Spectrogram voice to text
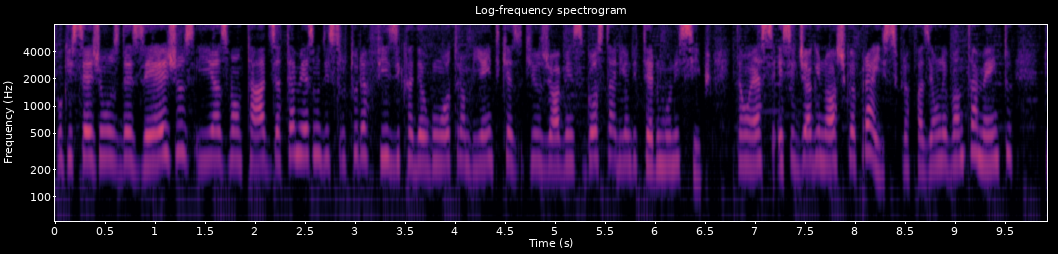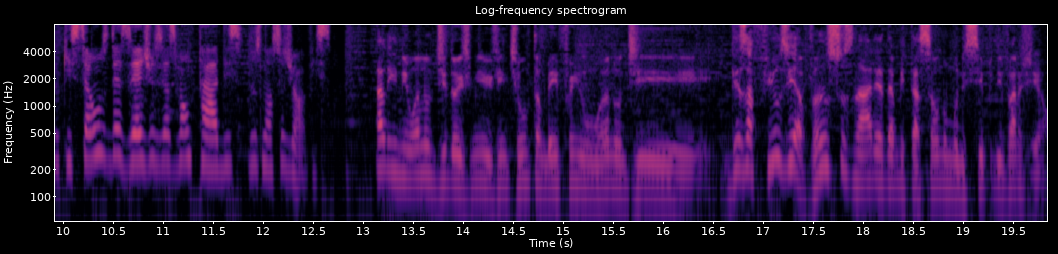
o que sejam os desejos e as vontades, até mesmo de estrutura física de algum outro ambiente que, que os jovens gostariam de ter no município. Então, esse, esse diagnóstico é para isso, para fazer um levantamento do que são os desejos e as vontades dos nossos jovens. Aline, o ano de 2021 também foi um ano de desafios e avanços na área da habitação no município de Vargião.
